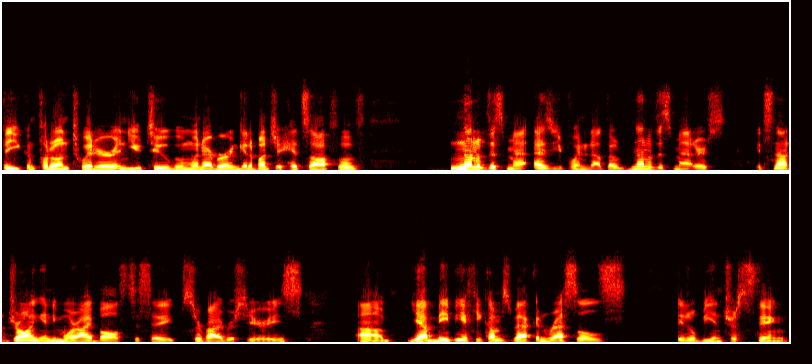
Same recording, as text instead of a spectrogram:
that you can put on Twitter and YouTube and whatever and get a bunch of hits off of. None of this ma- as you pointed out though, none of this matters. It's not drawing any more eyeballs to say Survivor Series. Um, yeah, maybe if he comes back and wrestles, it'll be interesting.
